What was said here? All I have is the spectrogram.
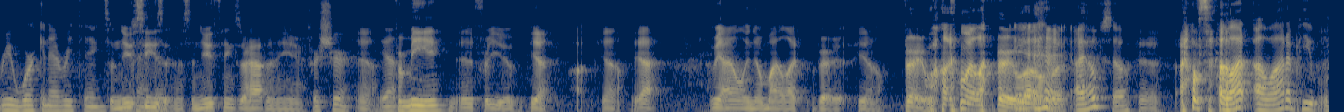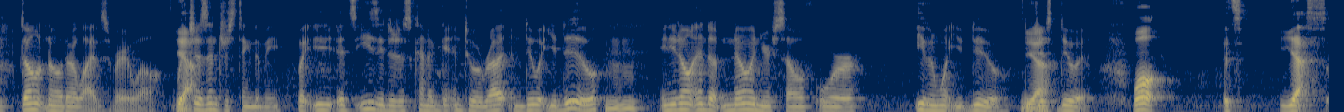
reworking everything it's a new season. It's a new things are happening here. for sure Yeah. yeah For me and for you. Yeah. Uh, yeah. Yeah. I mean, I only know my life very, you know, very well. I know my life very well. Yeah, But i hope so yeah. I also a lot a lot of people don't know their lives very well which Yeah. is interesting to me but you, it's easy to just kind of get into a rut and do what you do hmm and you don't end up knowing yourself or even what you do you Yeah. just do it Well, it's yes,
